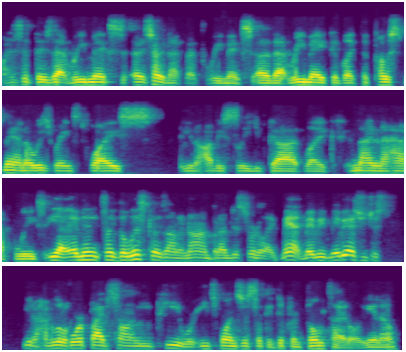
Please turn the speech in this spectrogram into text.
What is it? There's that remix. Uh, sorry, not that remix. Uh, that remake of like The Postman Always Rings Twice. You know, obviously you've got like nine and a half weeks. Yeah, I mean, it's like the list goes on and on. But I'm just sort of like, man, maybe maybe I should just you know have a little four or five song EP where each one's just like a different film title. You know.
